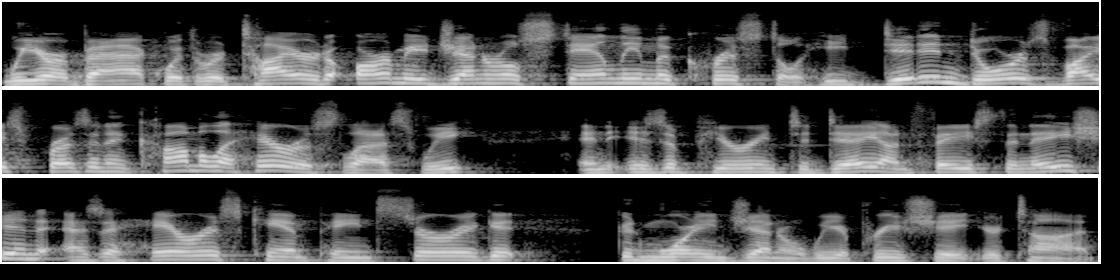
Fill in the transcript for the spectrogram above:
We are back with retired Army General Stanley McChrystal. He did endorse Vice President Kamala Harris last week and is appearing today on Face the Nation as a Harris campaign surrogate. Good morning, General. We appreciate your time.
